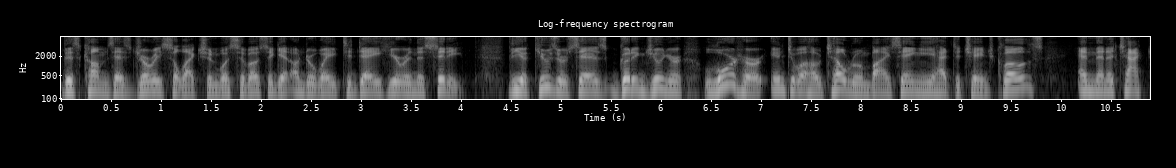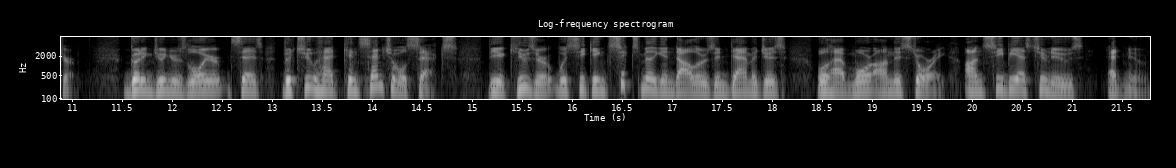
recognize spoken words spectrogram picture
This comes as jury selection was supposed to get underway today here in the city. The accuser says Gooding Jr. lured her into a hotel room by saying he had to change clothes and then attacked her. Gooding Jr.'s lawyer says the two had consensual sex. The accuser was seeking $6 million in damages. We'll have more on this story on CBS 2 News at noon.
